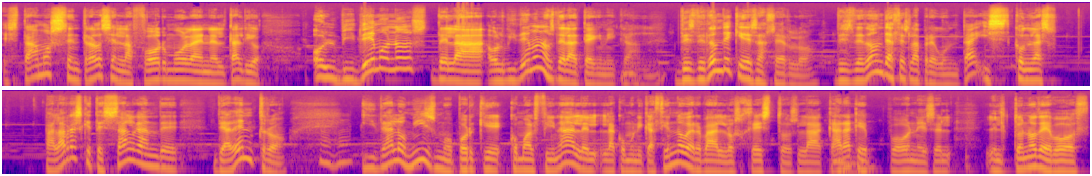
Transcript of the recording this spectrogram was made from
estamos centrados en la fórmula, en el tal, digo, olvidémonos de la, olvidémonos de la técnica. ¿Desde dónde quieres hacerlo? ¿Desde dónde haces la pregunta? Y con las palabras que te salgan de, de adentro. Y da lo mismo, porque como al final el- la comunicación no verbal, los gestos, la cara que pones, el, el tono de voz,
